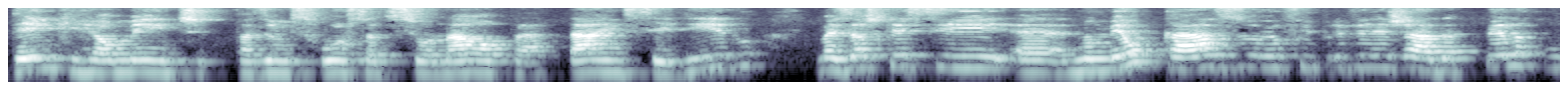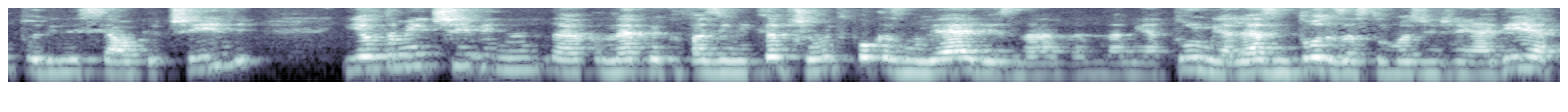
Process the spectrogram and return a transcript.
tem que realmente fazer um esforço adicional para estar tá inserido, mas acho que esse, é, no meu caso, eu fui privilegiada pela cultura inicial que eu tive, e eu também tive, na, época que eu fazia Unicamp, tinha muito poucas mulheres na, na minha turma, e, aliás, em todas as turmas de engenharia,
